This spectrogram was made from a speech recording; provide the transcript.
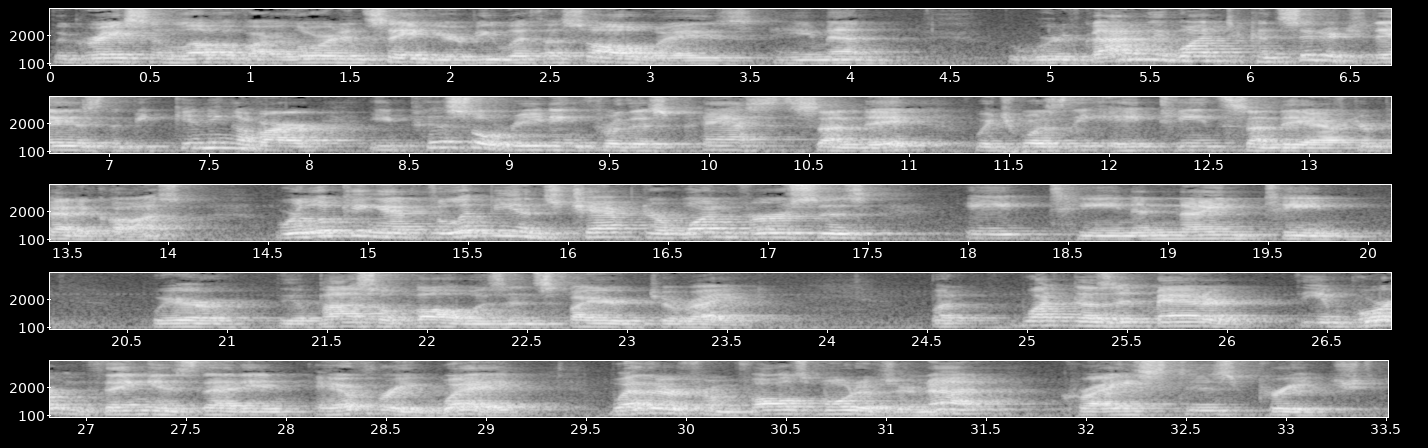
The grace and love of our Lord and Savior be with us always. Amen. The Word of God we want to consider today is the beginning of our epistle reading for this past Sunday, which was the 18th Sunday after Pentecost. We're looking at Philippians chapter 1, verses 18 and 19, where the Apostle Paul was inspired to write. But what does it matter? The important thing is that in every way, whether from false motives or not, Christ is preached.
